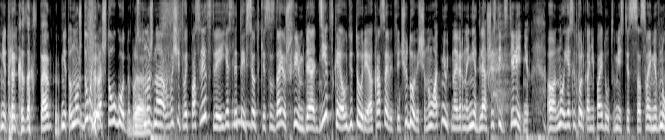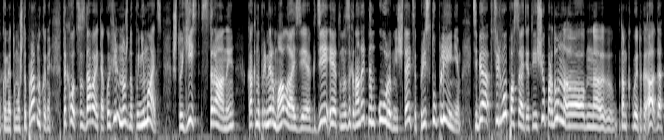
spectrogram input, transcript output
нет, про Казахстан? Нет, он может думать про что угодно. Просто нужно высчитывать последствия. Если ты все-таки создаешь фильм для детской аудитории о красавице и чудовище, ну, отнюдь, наверное, не для 60-летних, а, но если только они пойдут вместе со своими внуками, то, может, и правнуками. Так вот, создавая такой фильм, нужно понимать, что есть страны, как, например, Малайзия, где это на законодательном уровне считается преступлением. Тебя в тюрьму посадят, и еще, пардон, а, там какой-то... А, да,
